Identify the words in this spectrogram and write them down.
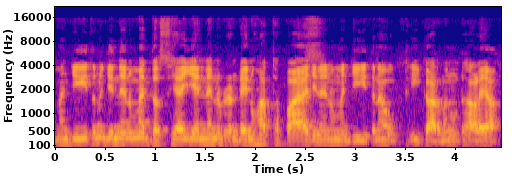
ਮਨਜੀਤ ਨੂੰ ਜਿੰਨੇ ਨੂੰ ਮੈਂ ਦੱਸਿਆ ਹੀ ਇੰਨੇ ਨੂੰ ਡੰਡੇ ਨੂੰ ਹੱਥ ਪਾਇਆ ਜਿੰਨੇ ਨੂੰ ਮਨਜੀਤ ਨੇ ਉੱਠੀ ਕਰਨ ਨੂੰ ਉਠਾ ਲਿਆ।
